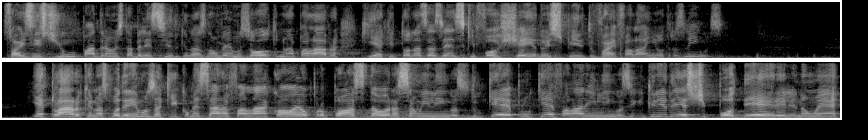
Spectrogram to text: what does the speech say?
Só existe um padrão estabelecido que nós não vemos outro na palavra, que é que todas as vezes que for cheio do Espírito, vai falar em outras línguas. E é claro que nós poderíamos aqui começar a falar qual é o propósito da oração em línguas, do que, por que falar em línguas. E querido, este poder, ele não é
